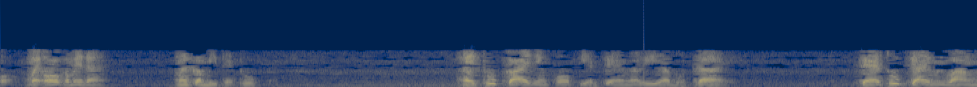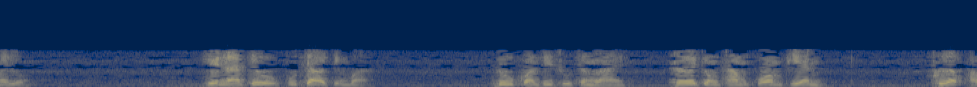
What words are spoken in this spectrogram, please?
ออก ไม่ออกก็ไม่ได้ มันก็มีแต่ทุกข์ให้ทุกข์กายยังพอเปลี่ยนแปลงอริยบทได้ แต่ทุกข์ใจมันวางไม่ลง เห็นนั้นจูผู้เจ้าจึงว่า ดูก่อนที่สุดทั้งหลาย เธอจงทำความเพียรเพื่อเผา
